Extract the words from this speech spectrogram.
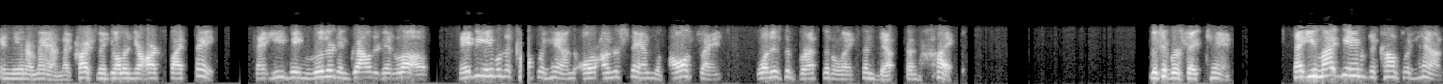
in the inner man, that Christ may dwell in your hearts by faith, that ye, being rooted and grounded in love, may be able to comprehend or understand with all saints what is the breadth and length and depth and height. Look at verse 18. That you might be able to comprehend,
